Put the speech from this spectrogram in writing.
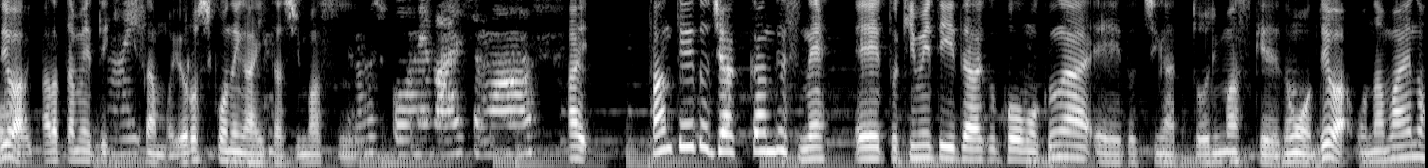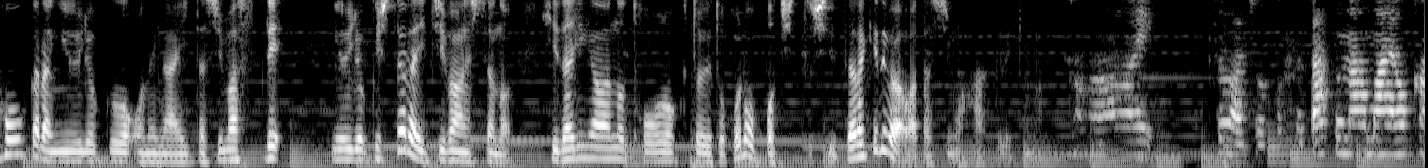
では、改めてキキさんもよろしくお願いいたします。よろしくお願いします。探偵と若干ですね、えっ、と、決めていただく項目が、えっ、と、違っておりますけれども、では、お名前の方から入力をお願いいたします。で、入力したら一番下の左側の登録というところをポチッとしていただければ私も把握できます。はーい。実はちょっと二つ名前を考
